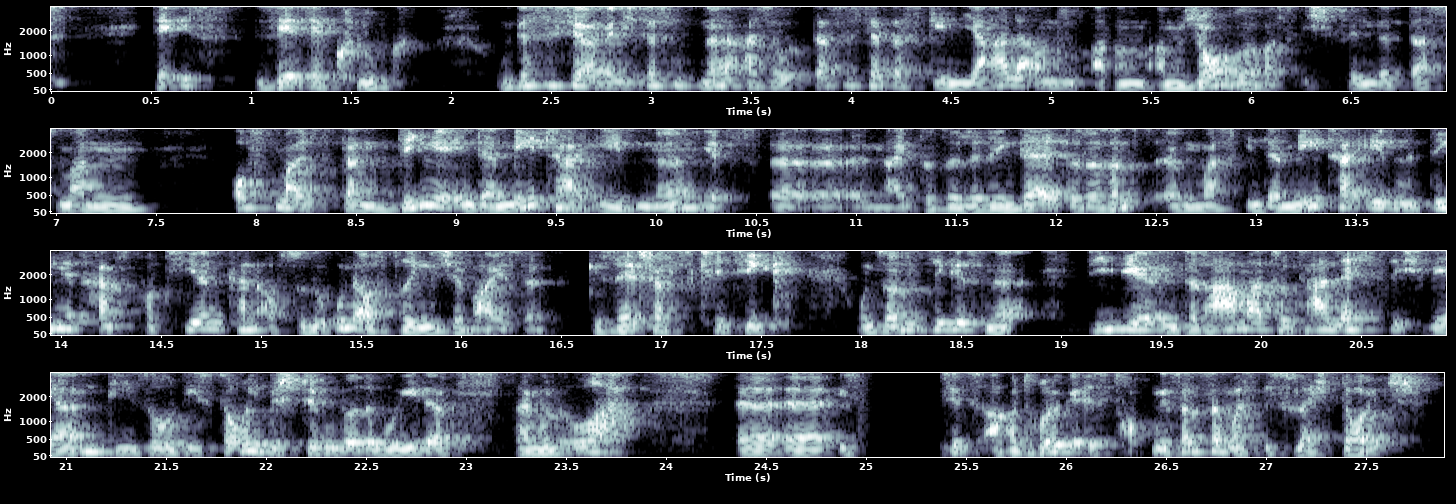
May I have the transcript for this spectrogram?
der ist sehr, sehr klug. Und das ist ja, wenn ich das, ne, also das ist ja das Geniale am, am, am Genre, was ich finde, dass man oftmals dann Dinge in der Metaebene, jetzt äh, äh, Night of the Living Dead oder sonst irgendwas, in der Metaebene Dinge transportieren kann auf so eine unaufdringliche Weise. Gesellschaftskritik und sonstiges, ne? die dir im Drama total lästig wären, die so die Story bestimmen würde, wo jeder sagen würde, oh, äh, äh ist jetzt aber dröge, ist trocken, ist sonst irgendwas, ist vielleicht deutsch.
